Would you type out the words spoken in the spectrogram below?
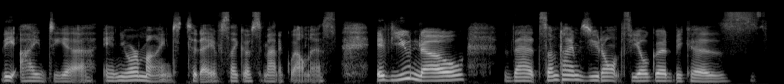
the idea in your mind today of psychosomatic wellness. If you know that sometimes you don't feel good because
